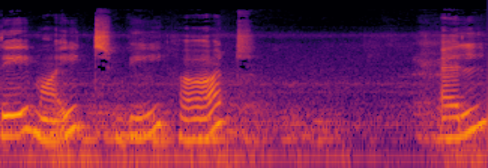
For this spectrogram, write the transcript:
they might be hurt. L.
